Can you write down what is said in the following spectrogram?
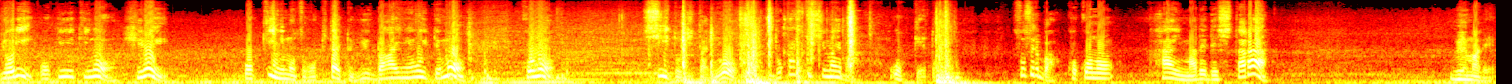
より奥行きの広い、大きい荷物を置きたいという場合においても、このシート自体をどかしてしまえば OK と。そうすれば、ここの範囲まででしたら、上まで、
